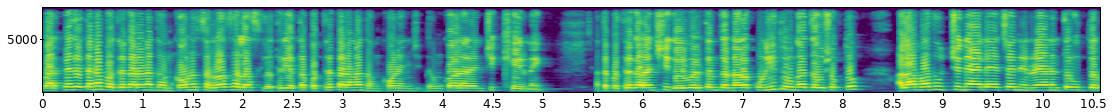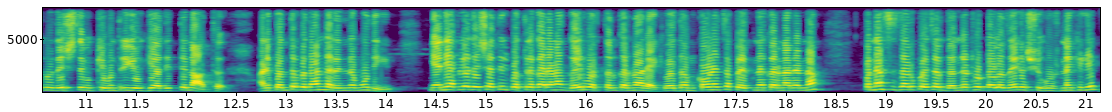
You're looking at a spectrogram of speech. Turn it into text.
बातम्या देताना पत्रकारांना धमकावणं सर्रास झालं असलं तरी आता पत्रकारांना धमकावण्याची धमकावणाऱ्यांची खेर नाही. आता पत्रकारांशी गैरवर्तन करणारा कोणीही तुरुंगात जाऊ शकतो? अलाहाबाद उच्च न्यायालयाच्या निर्णयानंतर उत्तर प्रदेशचे मुख्यमंत्री योगी आदित्यनाथ आणि पंतप्रधान नरेंद्र मोदी यांनी आपल्या देशातील पत्रकारांना गैरवर्तन करणाऱ्या किंवा धमकावण्याचा प्रयत्न करणाऱ्यांना पन्नास हजार रुपयाचा दंड ठोठावला जाईल अशी घोषणा केली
